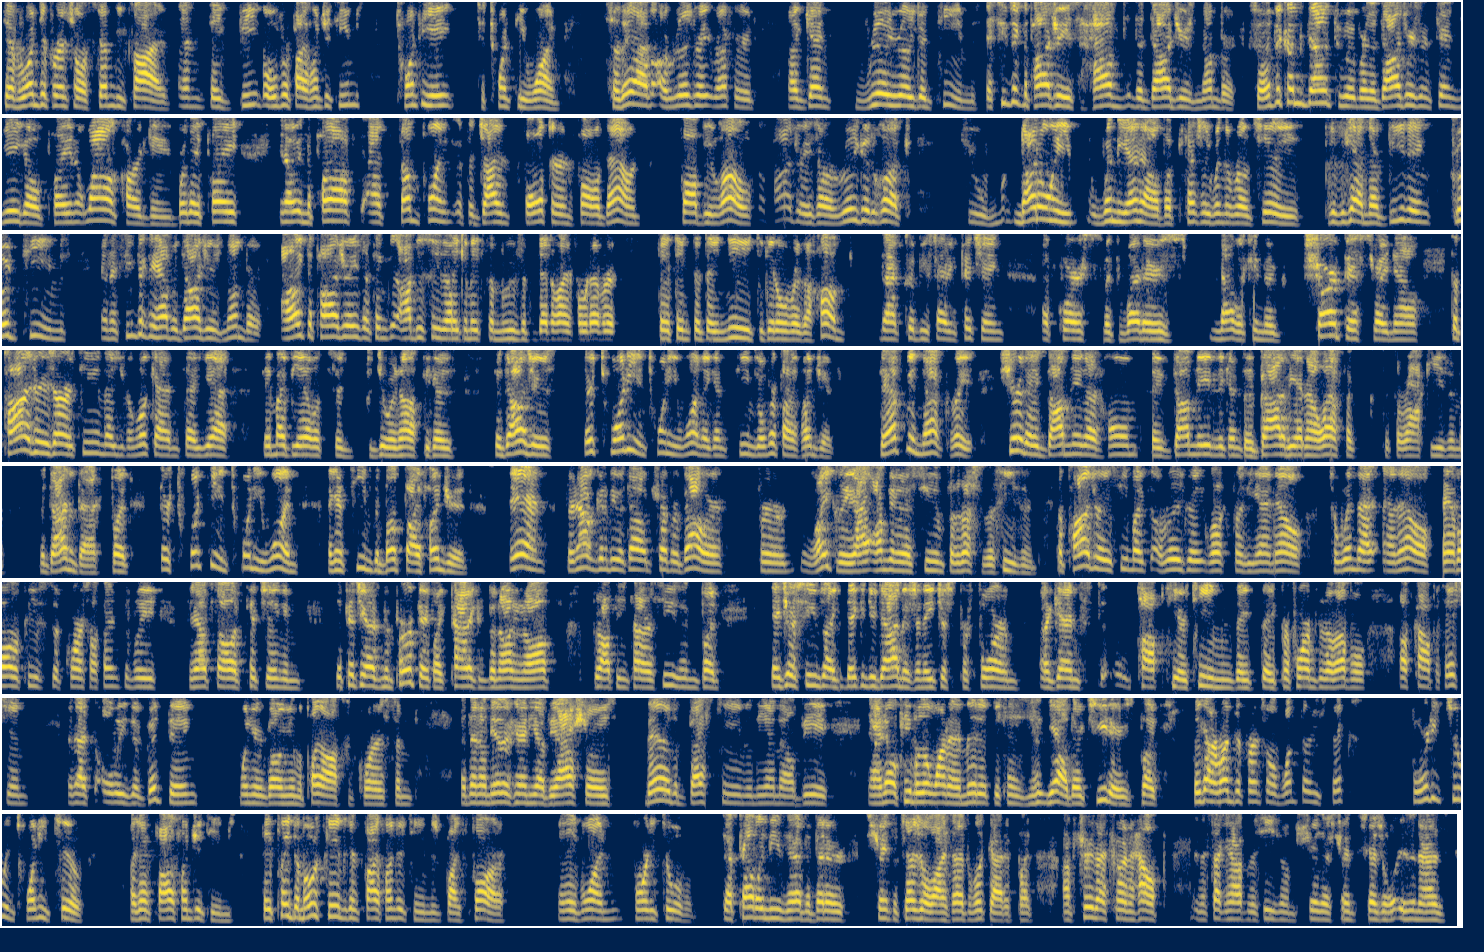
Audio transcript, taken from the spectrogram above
They have a run differential of 75, and they beat over 500 teams 28 to 21. So they have a really great record against really, really good teams. It seems like the Padres have the Dodgers number. So if it comes down to it, where the Dodgers and San Diego play in a wild card game, where they play, you know, in the playoffs at some point, if the Giants falter and fall down, fall below, the Padres are a really good look to not only win the NL, but potentially win the World Series. Because again, they're beating good teams and it seems like they have the Dodgers number. I like the Padres. I think obviously that they can make some moves at the deadline for whatever they think that they need to get over the hump. That could be starting pitching, of course, with Weathers not looking the sharpest right now. The Padres are a team that you can look at and say, yeah, they might be able to, to do enough because the Dodgers, they're 20 and 21 against teams over 500. They haven't been that great. Sure, they've dominated at home. They've dominated against the bad of the NLF, like the Rockies and the Diamondbacks, but they're 20 and 21 against teams above 500. And they're now going to be without Trevor Bauer, for likely, I, am going to assume, for the rest of the season. The Padres seem like a really great look for the NL to win that NL. They have all the pieces, of course, offensively. They have solid pitching, and the pitching hasn't been perfect. Like Paddack has been on and off throughout the entire season, but it just seems like they can do damage and they just perform against top tier teams. They they perform to the level of competition, and that's always a good thing when you're going in the playoffs, of course. And and then on the other hand, you have the Astros they're the best team in the MLB. And I know people don't want to admit it because, yeah, they're cheaters, but they got a run differential of 136, 42, and 22 against 500 teams. They played the most games against 500 teams by far, and they've won 42 of them. That probably means they have a better strength of schedule wise. I haven't looked at it, but I'm sure that's going to help in the second half of the season. I'm sure their strength of schedule isn't as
